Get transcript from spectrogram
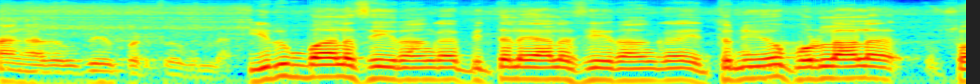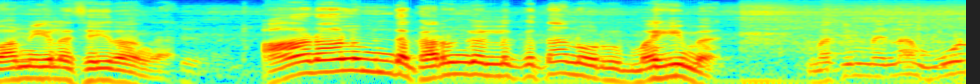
நாங்கள் அதை உபயோகப்படுத்துறதில்ல. இரும்பால் செய்கிறாங்க பித்தளையால் செய்கிறாங்க எத்தனையோ பொருளால் சுவாமிகளை செய்கிறாங்க ஆனாலும் இந்த கருங்கல்லுக்கு தான் ஒரு மகிமை. மகிமைன்னா மூல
